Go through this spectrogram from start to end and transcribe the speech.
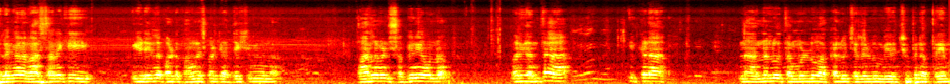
తెలంగాణ రాష్ట్రానికి ఏడేళ్ళ పాటు కాంగ్రెస్ పార్టీ అధ్యక్షుని ఉన్నా పార్లమెంట్ సభ్యునిగా ఉన్నా. మరి ఇదంతా ఇక్కడ నా అన్నలు తమ్ముళ్ళు అక్కలు చెల్లెళ్ళు మీరు చూపిన ప్రేమ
